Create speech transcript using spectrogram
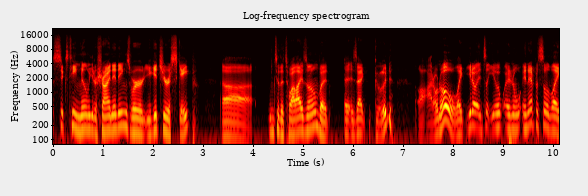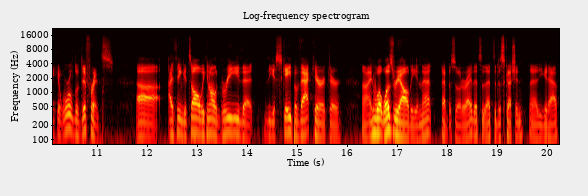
16 millimeter shrine endings where you get your escape uh into the twilight zone but uh, is that good i don't know like you know it's like in an episode like a world of difference uh i think it's all we can all agree that the escape of that character uh, and what was reality in that episode, right? That's a, that's a discussion uh, you could have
